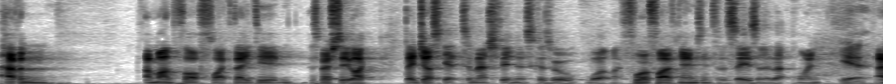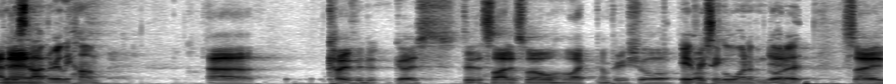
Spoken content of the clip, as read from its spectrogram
having a month off like they did, especially like they just get to match fitness because we were what like four or five games into the season at that point. Yeah, And they're then- starting to really hum. Uh, COVID goes through the side as well. Like I'm pretty sure Every single one of them got it. So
